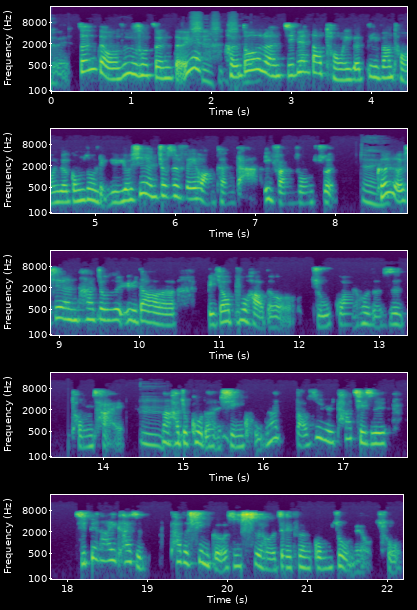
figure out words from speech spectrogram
对，真的，我是说真的，因为很多人即便到同一个地方、同一个工作领域，有些人就是飞黄腾达、一帆风顺。对，可是有些人他就是遇到了比较不好的主管或者是同才，嗯，那他就过得很辛苦，那导致于他其实，即便他一开始他的性格是适合这份工作没有错，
